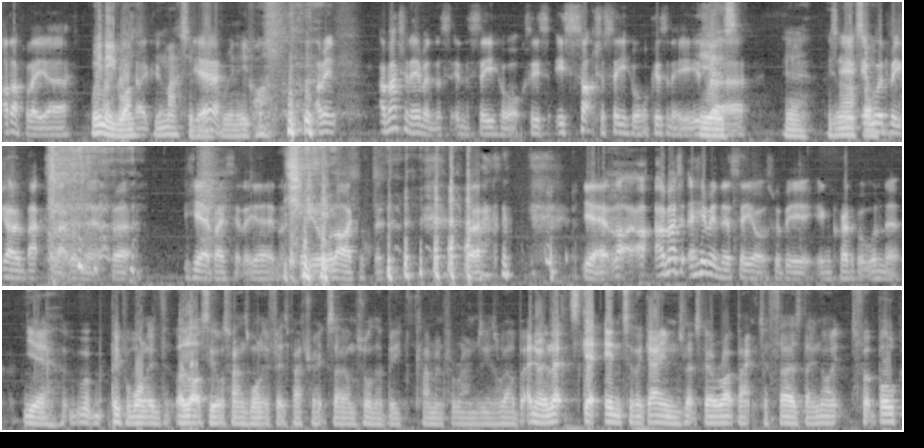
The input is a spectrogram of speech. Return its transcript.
I'd happily. Uh, We need one massively. Yeah. We need one. I mean, imagine him in the in the Seahawks. He's he's such a Seahawk, isn't he? He's, He is. Uh, yeah, he's an it, it would be going back to that, wouldn't it? But yeah, basically, yeah, that's what you're all like, isn't it? But, yeah, like, I, imagine him in the Seahawks would be incredible, wouldn't it? Yeah, people wanted a lot of Seahawks fans wanted Fitzpatrick, so I'm sure they'd be clamouring for Ramsey as well. But anyway, let's get into the games. Let's go right back to Thursday night football.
